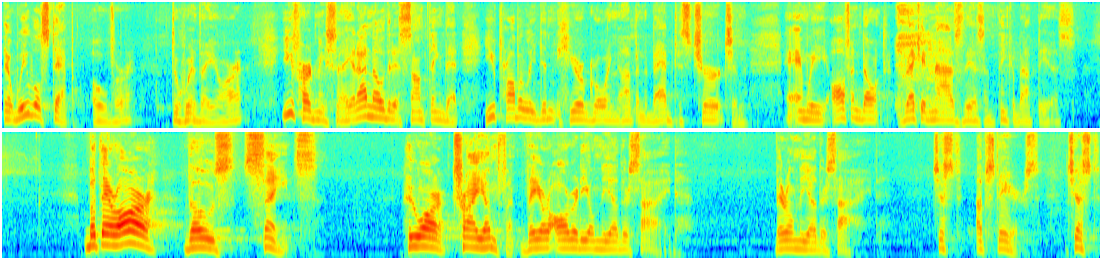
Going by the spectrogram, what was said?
that we will step over to where they are. You've heard me say, and I know that it's something that you probably didn't hear growing up in the Baptist church, and, and we often don't recognize this and think about this. But there are those saints who are triumphant, they are already on the other side. They're on the other side, just upstairs, just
